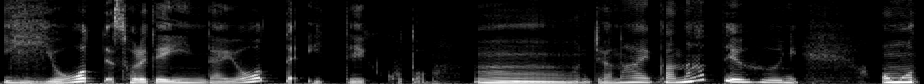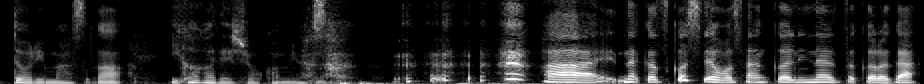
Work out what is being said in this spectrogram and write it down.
いいよってそれでいいんだよって言っていくこと。うんじゃないかなっていうふうに思っておりますがいかがでしょうか皆さん。はい。なんか少しでも参考になるところが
